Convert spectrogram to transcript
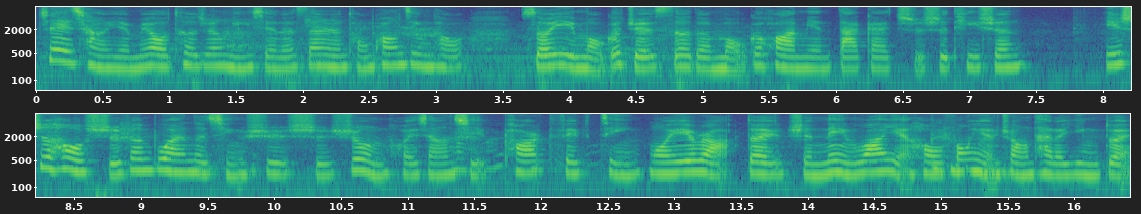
这一场也没有特征明显的三人同框镜头，所以某个角色的某个画面大概只是替身。仪式后十分不安的情绪使 June 回想起 Part Fifteen Moira 对 Janine 挖眼后疯眼状态的应对，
